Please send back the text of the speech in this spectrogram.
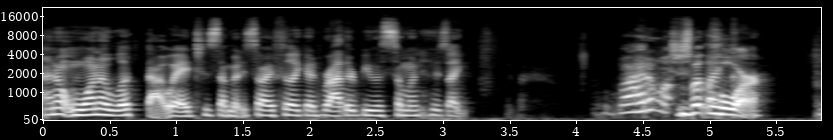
I don't want to look that way to somebody. So I feel like I'd rather be with someone who's like Well, I don't. just but like, poor.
